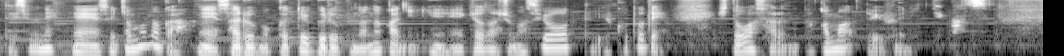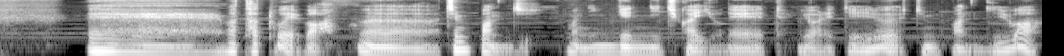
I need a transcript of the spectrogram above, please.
ですよね。えー、そういったものが、えー、猿目というグループの中に、えー、共存しますよということで、人は猿の仲間というふうに言っています。えー、まあ、例えば、チンパンジー、まあ、人間に近いよねと言われているチンパンジーは、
